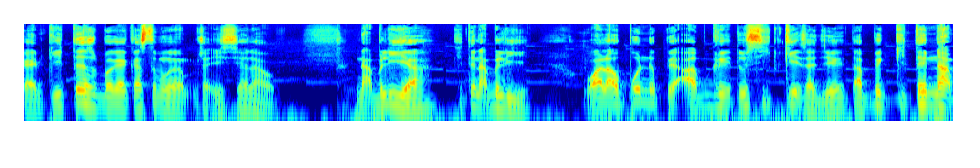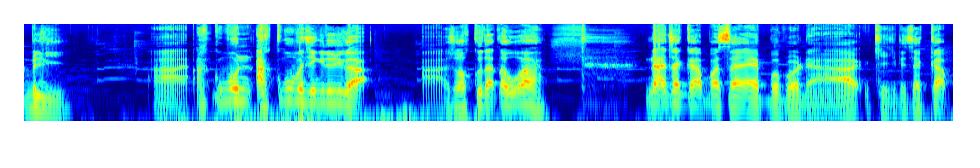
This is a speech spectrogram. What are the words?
Kan kita sebagai customer Macam eh sialau Nak beli lah Kita nak beli. Walaupun dia upgrade tu sikit saja Tapi kita nak beli ha, Aku pun aku pun macam gitu juga. Ha, So aku tak tahu lah Nak cakap pasal Apple produk okay, Kita cakap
